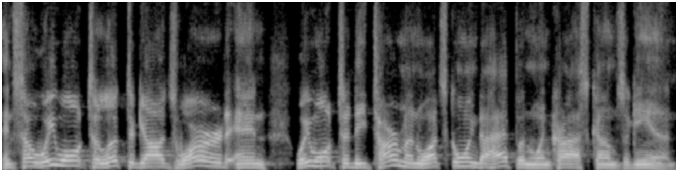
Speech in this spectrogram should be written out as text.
And so we want to look to God's word and we want to determine what's going to happen when Christ comes again.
